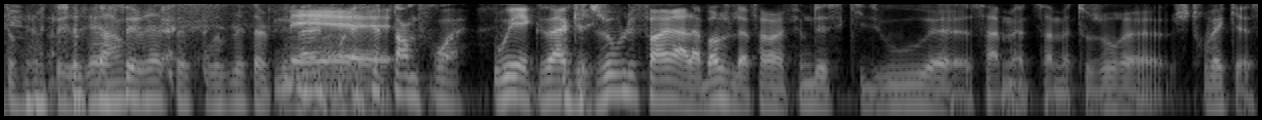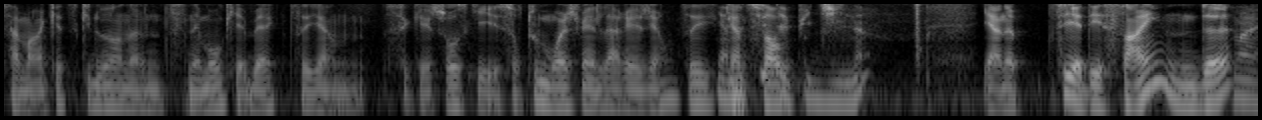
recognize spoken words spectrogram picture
c'est vrai, septembre. c'est vrai, c'était supposé être un film. Mais- Un froid- euh, septembre froid. Oui, exact. J'ai toujours voulu faire, à la base, je voulais faire un film de skidoo. euh, ça m'a ça m'a toujours. euh, je trouvais que ça manquait de skidoo dans le cinéma au Québec. C'est quelque chose qui est. Surtout, moi, je viens de la région. tu sais, Il y Quand tu sors. depuis Gina? Il y en a. Il y a des scènes de. Ouais.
